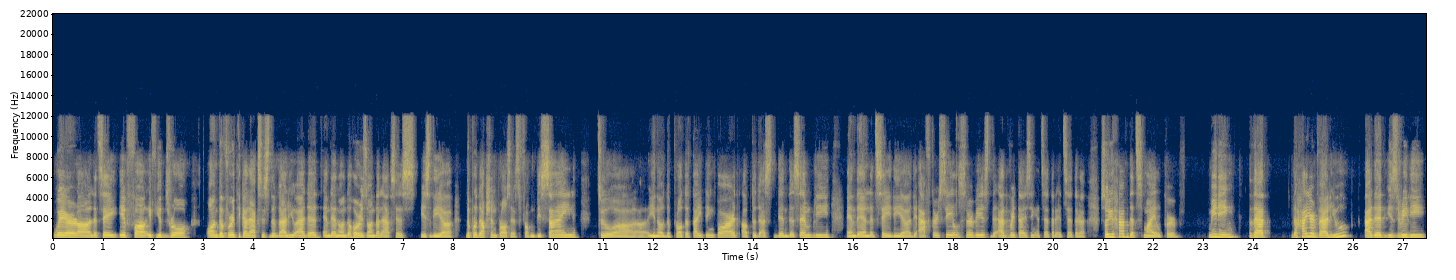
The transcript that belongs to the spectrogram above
where uh, let's say if uh, if you draw on the vertical axis the value added and then on the horizontal axis is the uh, the production process from design to uh, you know the prototyping part up to the then the assembly and then let's say the uh, the after sales service the advertising etc etc so you have that smile curve meaning that the higher value added is really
